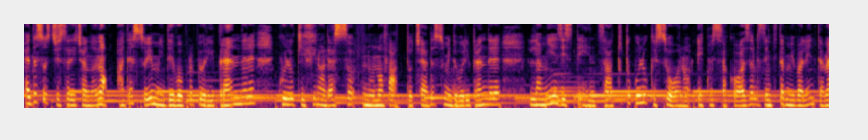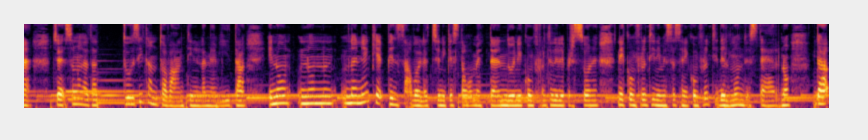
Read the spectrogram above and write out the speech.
E adesso ci sta dicendo no, adesso io mi devo proprio riprendere quello che fino adesso non ho fatto, cioè adesso mi devo riprendere la mia esistenza, tutto quello che sono e questa cosa cosa l'ho sentita ambivalente a me, cioè sono andata così tanto avanti nella mia vita e non, non, non, neanche pensavo alle azioni che stavo mettendo nei confronti delle persone, nei confronti di me stessa, nei confronti del mondo esterno, da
